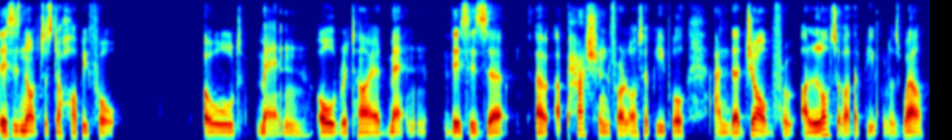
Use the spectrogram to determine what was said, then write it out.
this is not just a hobby for old men, old retired men. This is a, a, a passion for a lot of people and a job for a lot of other people as well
